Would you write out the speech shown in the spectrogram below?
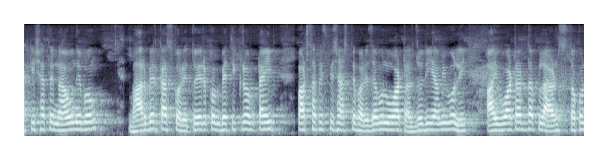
একই সাথে নাউন এবং ভার্বের কাজ করে, তো এরকম ব্যতিক্রম টাইপ পার্টস অফ স্পিচ আসতে পারে। যেমন ওয়াটার যদি আমি বলি আই ওয়াটার দ্য প্লান্টস তখন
